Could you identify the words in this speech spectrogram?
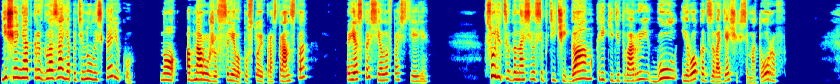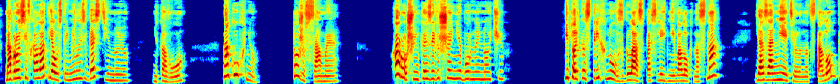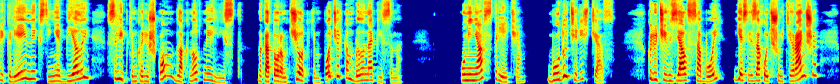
Еще не открыв глаза, я потянулась к Эрику, но, обнаружив слева пустое пространство, резко села в постели. С улицы доносился птичий гам, крики детворы, гул и рокот заводящихся моторов. Набросив халат, я устремилась в гостиную, Никого. На кухню. То же самое. Хорошенькое завершение бурной ночи. И только стряхнув с глаз последние волокна сна, я заметила над столом приклеенный к стене белый с липким корешком блокнотный лист, на котором четким почерком было написано «У меня встреча. Буду через час. Ключи взял с собой, если захочешь уйти раньше,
